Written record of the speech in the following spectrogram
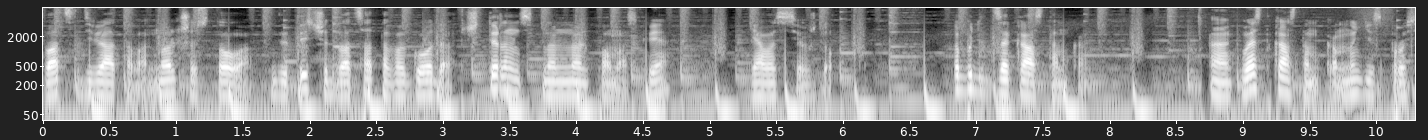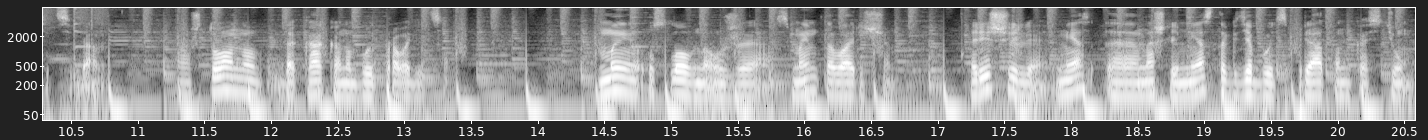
29.06.2020 года в 14.00 по Москве я вас всех жду. Что будет за кастомка? А, квест кастомка. Многие спросят себя, а что оно, да как оно будет проводиться. Мы условно уже с моим товарищем решили, мест, э, нашли место, где будет спрятан костюм.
